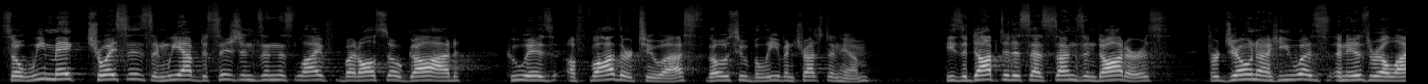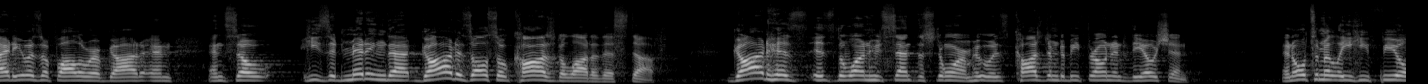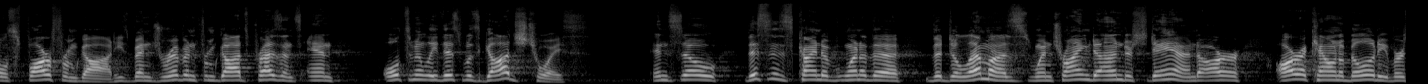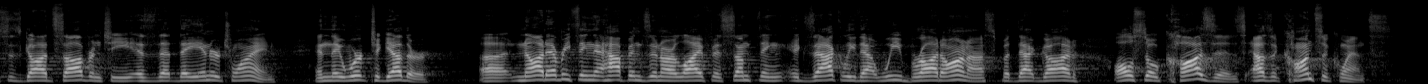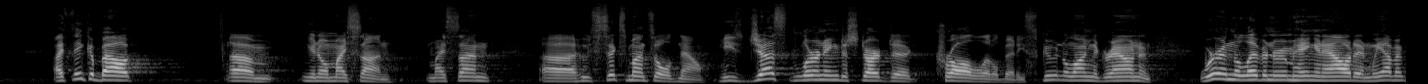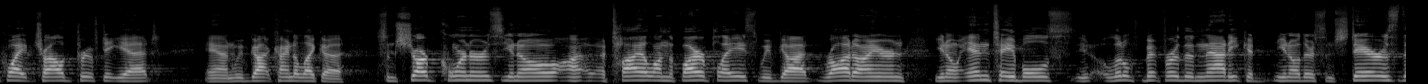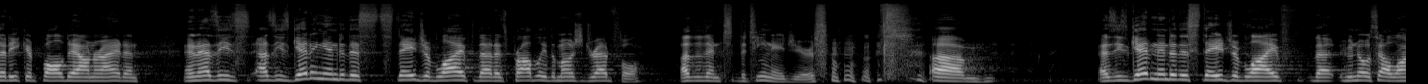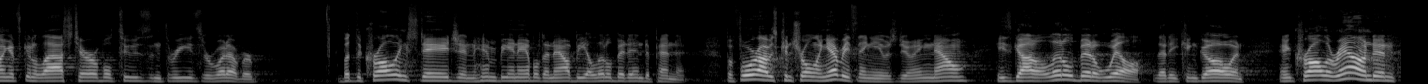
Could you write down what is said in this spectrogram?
So we make choices and we have decisions in this life, but also God, who is a father to us, those who believe and trust in him. He's adopted us as sons and daughters. For Jonah, he was an Israelite, he was a follower of God, and, and so he's admitting that God has also caused a lot of this stuff. God has, is the one who sent the storm, who has caused him to be thrown into the ocean. And ultimately, he feels far from God. He's been driven from God's presence, and ultimately, this was God's choice. And so, this is kind of one of the, the dilemmas when trying to understand our, our accountability versus God's sovereignty is that they intertwine and they work together. Uh, not everything that happens in our life is something exactly that we brought on us, but that God also causes as a consequence. I think about, um, you know, my son. My son, uh, who's six months old now. He's just learning to start to crawl a little bit. He's scooting along the ground, and we're in the living room hanging out, and we haven't quite child proofed it yet. And we've got kind of like a some sharp corners, you know, a tile on the fireplace. We've got wrought iron, you know, end tables. You know, a little bit further than that, he could, you know, there's some stairs that he could fall down, right? And and as he's as he's getting into this stage of life that is probably the most dreadful, other than t- the teenage years. um, as he's getting into this stage of life that who knows how long it's going to last, terrible twos and threes or whatever. But the crawling stage and him being able to now be a little bit independent. Before I was controlling everything he was doing, now he's got a little bit of will that he can go and, and crawl around. And,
